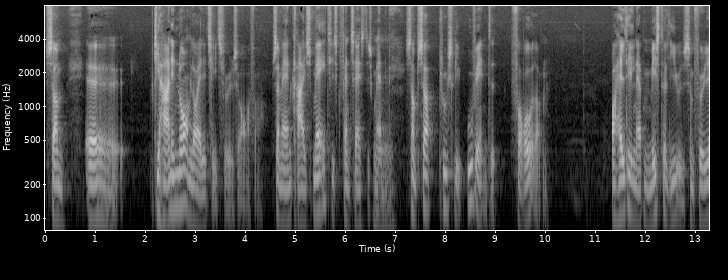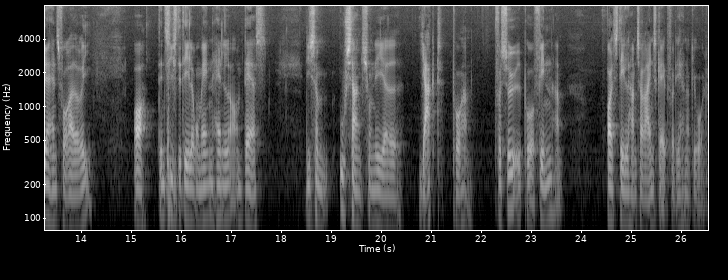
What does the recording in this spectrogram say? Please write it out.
som øh, de har en enorm loyalitetsfølelse overfor, som er en karismatisk, fantastisk mand, mm. som så pludselig uventet forråder dem. Og halvdelen af dem mister livet som følge af hans forræderi. Og den sidste del af romanen handler om deres ligesom usanktionerede jagt på ham. Forsøget på at finde ham og stille ham til regnskab for det, han har gjort.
